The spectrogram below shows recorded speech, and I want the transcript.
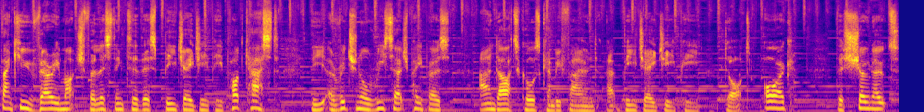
Thank you very much for listening to this BJGP podcast. The original research papers and articles can be found at bjgp.org. The show notes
